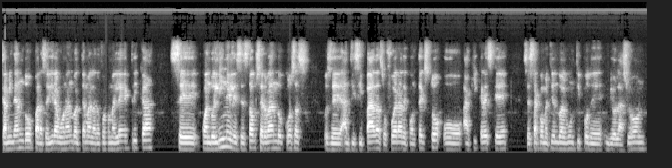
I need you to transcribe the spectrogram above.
caminando para seguir abonando al tema de la reforma eléctrica? Cuando el INE les está observando cosas pues anticipadas o fuera de contexto o aquí crees que se está cometiendo algún tipo de violación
